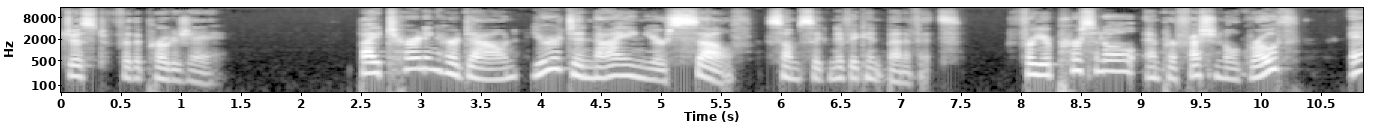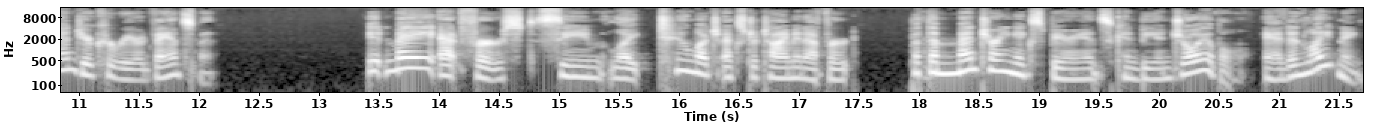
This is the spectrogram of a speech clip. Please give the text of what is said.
just for the protege. By turning her down, you're denying yourself some significant benefits for your personal and professional growth and your career advancement. It may at first seem like too much extra time and effort, but the mentoring experience can be enjoyable and enlightening.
